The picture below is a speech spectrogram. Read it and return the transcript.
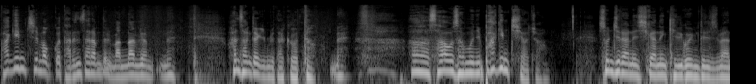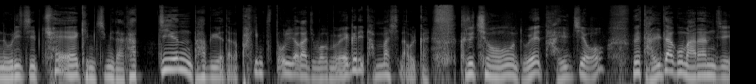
파김치 먹고 다른 사람들 만나면, 네. 환상적입니다. 그것도. 네. 아, 4호 사모님, 파김치요, 저. 손질하는 시간은 길고 힘들지만 우리 집 최애 김치입니다. 갓 지은 밥 위에다가 파김치 또 올려가지고 먹으면 왜 그리 단맛이 나올까요? 그렇죠. 왜 달지요? 왜 달다고 말하는지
